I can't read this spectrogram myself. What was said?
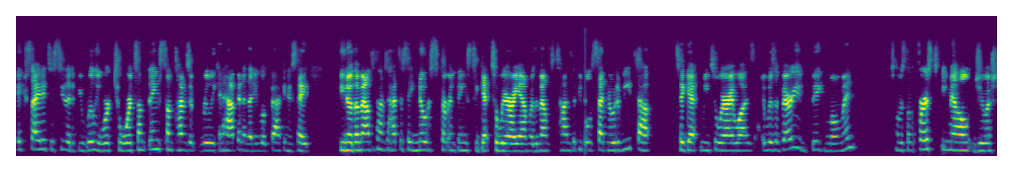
excited to see that if you really work towards something, sometimes it really can happen. And then you look back and you say, you know, the amount of times I had to say no to certain things to get to where I am, or the amount of times that people said no to me to, to get me to where I was. It was a very big moment. It was the first female Jewish,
